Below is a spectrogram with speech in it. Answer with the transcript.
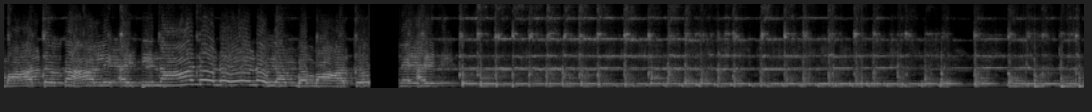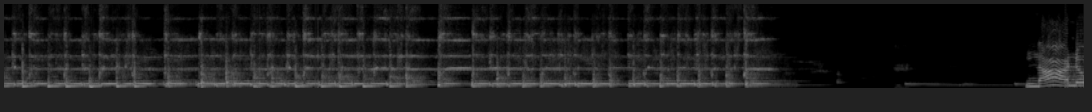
ಮಾತು ಖಾಲಿ ಐತಿ ನಾನು ನೀನು ಎಂಬ ಮಾತು ಐತಿ. ನಾನು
